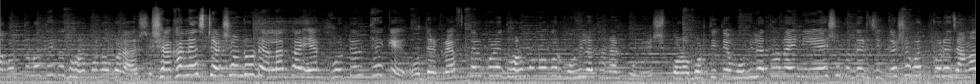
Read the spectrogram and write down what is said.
আগরতলা থেকে ধর্মনগর আসে। সেখানে স্টেশন রোড এলাকায় এক হোটেল থেকে ওদের গ্রেফতার করে ধর্মনগর মহিলা থানার পুলিশ। পরবর্তীতে মহিলা থানায় নিয়ে এসে তাদের জিজ্ঞাসাবাদ করে জানা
